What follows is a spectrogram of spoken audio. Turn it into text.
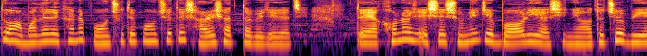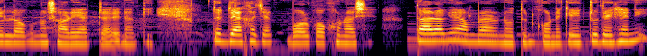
তো আমাদের এখানে পৌঁছতে পৌঁছতে সাড়ে সাতটা বেজে গেছে। তো এখনও এসে শুনি যে বরই আসেনি, অথচ বিয়ের লগ্ন সাড়ে আটটায় নাকি। তো দেখা যাক বর কখন আসে। তার আগে আমরা নতুন কনেকে একটু দেখে নিই।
